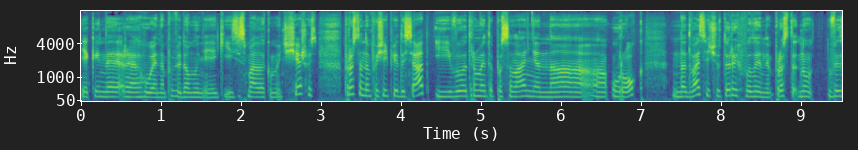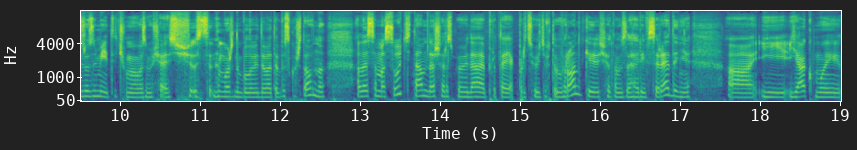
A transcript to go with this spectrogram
який не реагує на повідомлення, які зі смайликами чи ще щось. Просто напишіть 50, і ви отримаєте посилання на урок на 24 хвилини. Просто ну ви зрозумієте, чому я возмущаюся, що це не можна було віддавати безкоштовно. Але сама суть там Даша розповідає про те, як працюють автоворонки, що там взагалі всередині, а, і як ми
